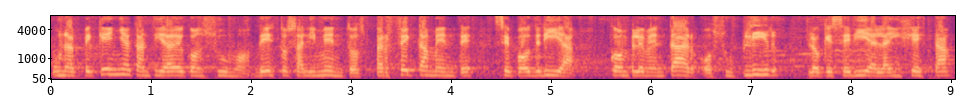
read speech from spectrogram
una pequeña cantidad de consumo de estos alimentos perfectamente se podría complementar o suplir lo que sería la ingesta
